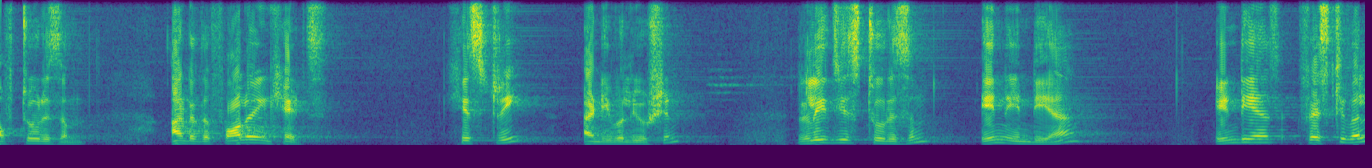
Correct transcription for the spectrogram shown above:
of tourism under the following heads History and Evolution, Religious Tourism in India, India's Festival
